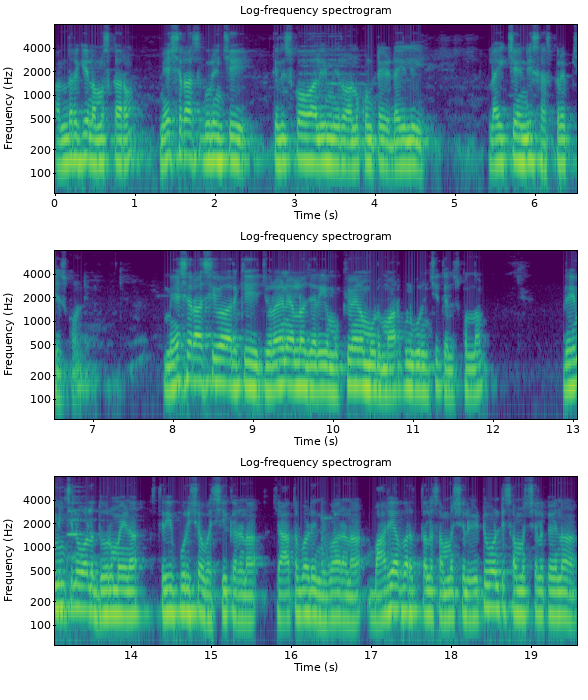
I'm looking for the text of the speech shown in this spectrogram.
అందరికీ నమస్కారం. మేషరాశి గురించి తెలుసుకోవాలి మీరు అనుకుంటే డైలీ లైక్ చేయండి సబ్స్క్రైబ్ చేసుకోండి. మేషరాశి వారికి జూలై నెలలో జరిగే ముఖ్యమైన మూడు మార్పుల గురించి తెలుసుకుందాం. ప్రేమించిన వాళ్ళు దూరమైన స్త్రీ పురుష వశీకరణ జాతబడి నివారణ భార్యాభర్తల సమస్యలు ఎటువంటి సమస్యలకైనా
